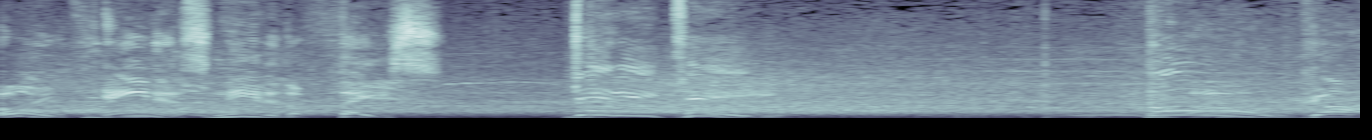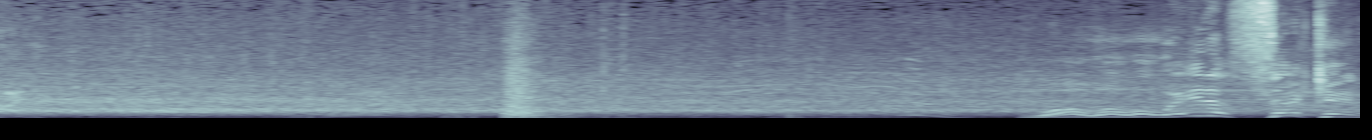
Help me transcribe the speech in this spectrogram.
Oh, heinous knee to the face. DDT. Oh, God. Whoa, whoa, whoa, wait a second.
